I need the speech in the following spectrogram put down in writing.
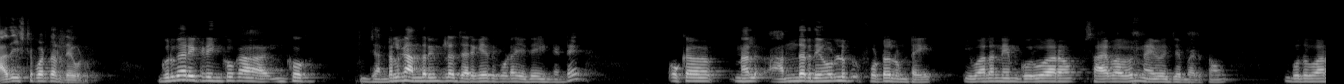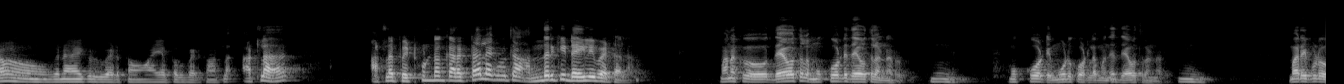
అది ఇష్టపడతాడు దేవుడు. గురుగారు ఇక్కడ ఇంకొక ఇంకొక జనరల్గా అందరి ఇంట్లో జరిగేది కూడా ఇదే ఏంటంటే ఒక నలు అందరు దేవుళ్ళు ఫోటోలు ఉంటాయి. ఇవాళ నేను గురువారం సాయిబాబాకి నైవేద్యం పెడతాం. బుధవారం వినాయకుడికి పెడతాం అయ్యప్పకి పెడతాం అట్లా అట్లా అట్లా పెట్టుకుంటాం కరెక్టా? లేకపోతే అందరికీ డైలీ పెట్టాలా? మనకు దేవతలు ముక్కోటి దేవతలు అన్నారు. ముక్కోటి మూడు కోట్ల మంది దేవతలు అన్నారు. మరి ఇప్పుడు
